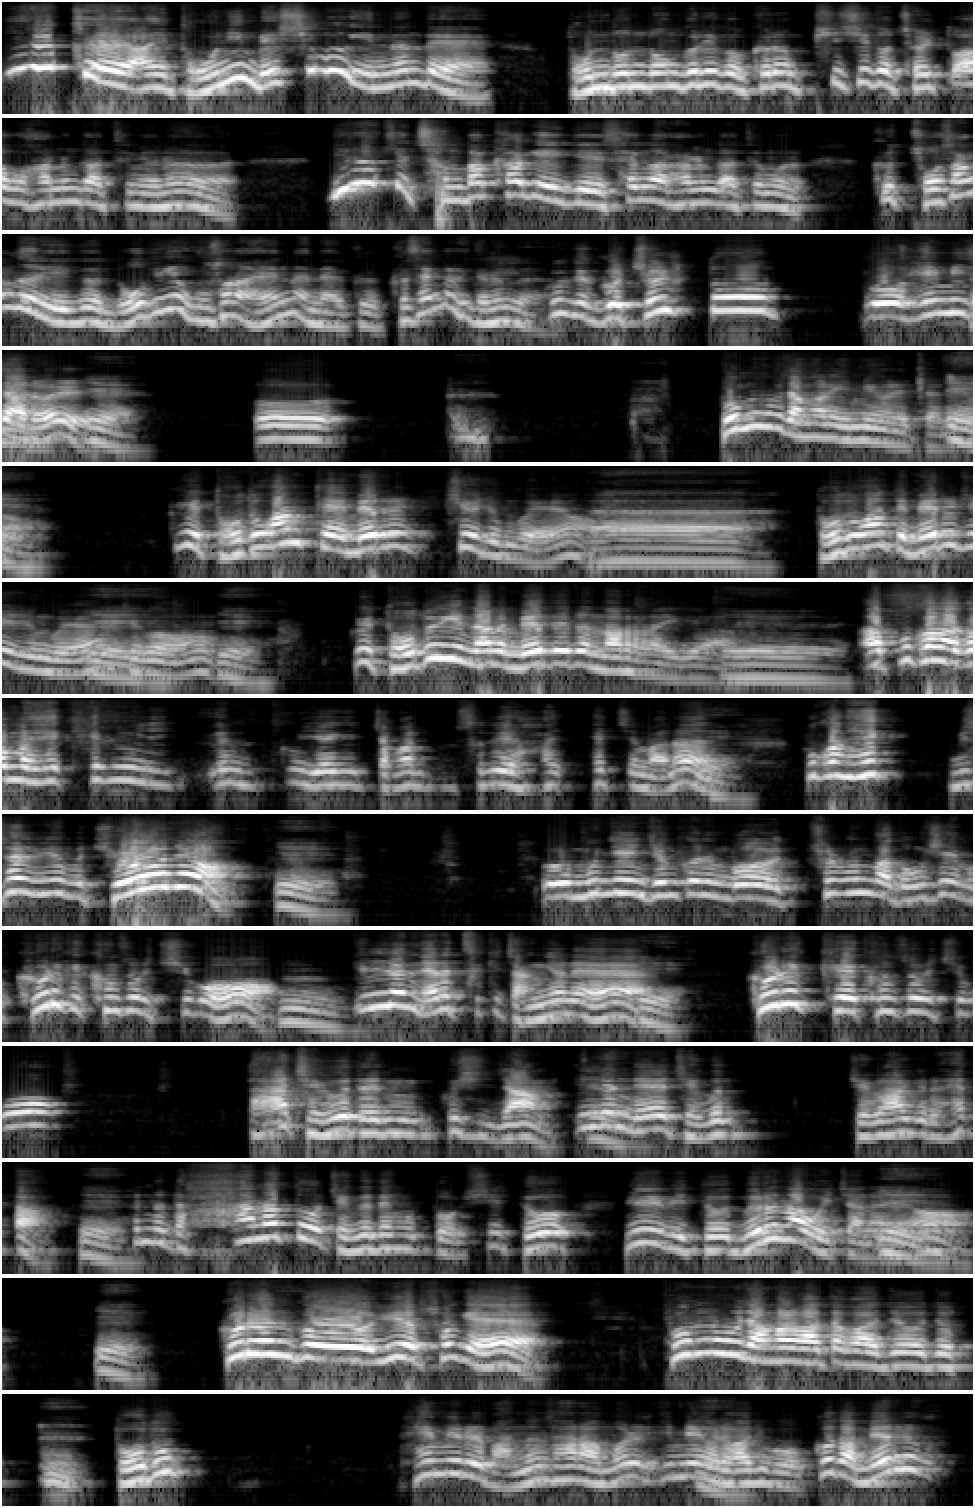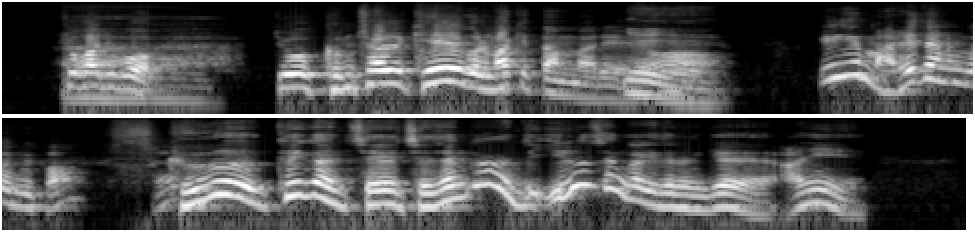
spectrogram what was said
이렇게 아니 돈이 몇십억이 있는데 돈돈돈 그리고 그런 PC도 절도하고 하는 것 같으면은 이렇게 천박하게 이게 생활하는 것 같으면 그 조상들이 그 노비에 후손 안 했나 내가 그, 그 생각이 드는 거예요. 그러니까 그 절도 그 혐의자를 예. 어 법무부 장관에 임명을 했잖아요. 예. 그게 도둑한테 매를 지어준 거예요. 아, 도둑한테 매를 지어준 거예요. 예, 예. 지금. 예. 그 도둑이 나는 매대는 나라라 이게야. 예. 아 북한 아까 뭐 핵, 핵, 그 얘기 잠깐 서두에 하- 했지만은 예. 북한 핵 미사일 위협은 전혀 예. 어, 문재인 정권은 뭐 출범과 동시에 뭐 그렇게 큰 소리 치고 음. 1년 내내 특히 작년에 예. 그렇게 큰 소리 치고 다 제거된 것이냐 1년 예. 내에 제거 제거하기로 했다 예. 했는데 하나도 제거된 것도 없이 더 위협이 더 늘어나고 있잖아요. 예. 그런 그 위협 속에 법무부 장관을 갖다가 저, 저 도둑 혐의를 받는 사람을 임명을 예. 해가지고 그다 매를 줘가지고 아. 저 검찰 개혁을 맡겼단 말이에요. 예, 예. 이게 말이 되는 겁니까? 그거, 그러니까 제, 제 생각은 이런 생각이 드는 게, 아니,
